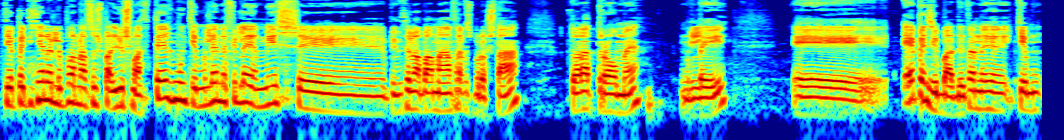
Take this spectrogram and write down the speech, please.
Και πετυχαίνω λοιπόν αυτούς τους παλιούς συμμαθητές μου και μου λένε, φίλε, εμείς ε, επειδή θέλουμε να πάμε Anthrax μπροστά, τώρα τρώμε, μου λέει. Ε, έπαιζε η μπάντα, ήταν και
